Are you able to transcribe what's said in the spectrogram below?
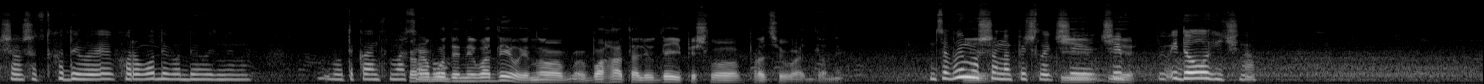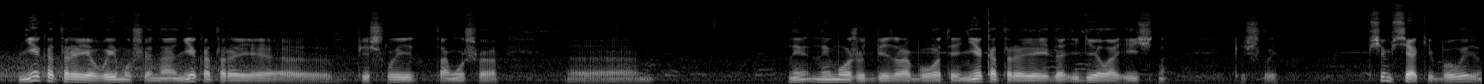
Що, що тут ходили, хороводи водили з ними? Бо така інформація була. Хороводи не водили, але багато людей пішло працювати до них. Ну, Це вимушено пішли чи, і- чи ідеологічно? Некоторые вимушено, а некоторые е, пішли, тому що е, не, не можуть без роботи, некоторые іде- ідеологічно пішли. В общем, всякі були.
